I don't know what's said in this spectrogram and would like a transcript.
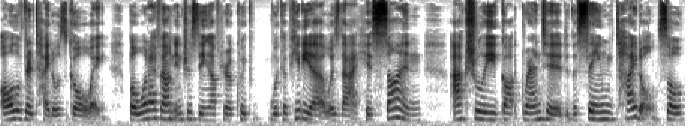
all of their titles go away. But what i found interesting after a quick wikipedia was that his son actually got granted the same title. So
